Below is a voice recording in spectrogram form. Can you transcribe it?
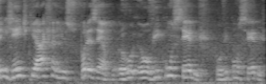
Tem gente que acha isso. Por exemplo, eu, eu ouvi conselhos, ouvi conselhos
